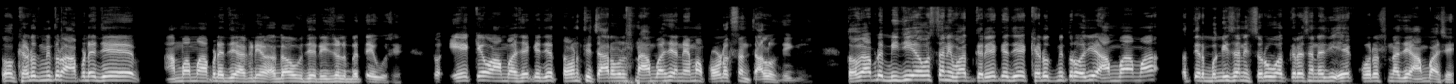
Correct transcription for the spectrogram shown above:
તો ખેડૂત મિત્રો, આપણે જે આંબામાં આપણે જે આગળ અગાઉ જે રિઝલ્ટ બતાવ્યું છે તો એ કેવો આંબા છે કે જે ત્રણથી ચાર વર્ષના આંબા છે અને એમાં પ્રોડક્શન ચાલુ થઈ ગયું છે. તો હવે આપણે બીજી અવસ્થાની વાત કરીએ કે જે ખેડૂત મિત્રો હજી આંબામાં અત્યારે બગીચાની શરૂઆત કરે છે અને હજી એક વર્ષના જે આંબા છે.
